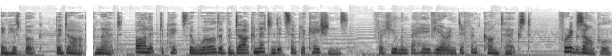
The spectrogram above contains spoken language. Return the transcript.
In his book, The Dark Net, Bartlett depicts the world of the dark net and its implications, for human behavior in different context. For example,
